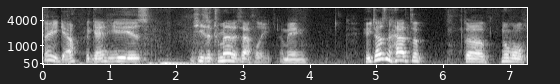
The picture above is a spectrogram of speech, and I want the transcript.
There you go. Again, he is he's a tremendous athlete. I mean, he doesn't have the the normal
